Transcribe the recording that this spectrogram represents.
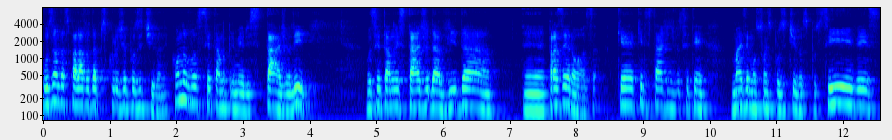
usando as palavras da psicologia positiva. Né? Quando você está no primeiro estágio ali, você está no estágio da vida é, prazerosa, que é aquele estágio de você ter mais emoções positivas possíveis,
